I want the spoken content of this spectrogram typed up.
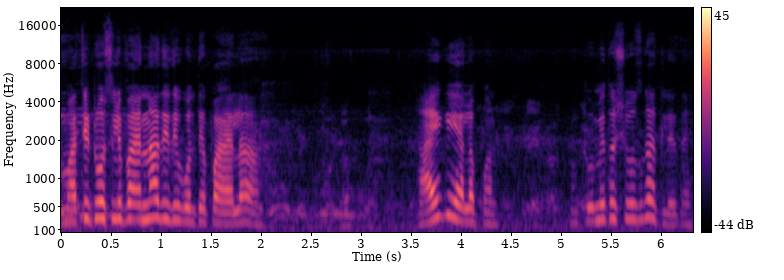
माती टोचली पाय ना दिदी बोलते पायाला आहे की याला पण तुम्ही तर शूज घातले ते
